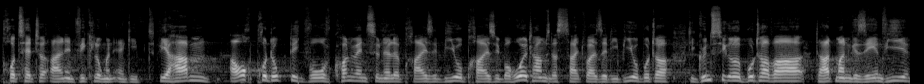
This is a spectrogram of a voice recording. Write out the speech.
prozessualen Entwicklungen ergibt. Wir haben auch Produkte, wo konventionelle Preise Biopreise überholt haben, dass zeitweise die Biobutter die günstigere Butter war. Da hat man gesehen, wie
